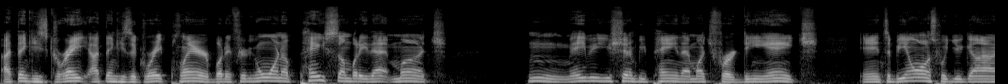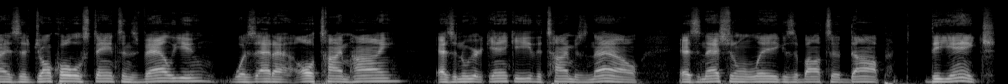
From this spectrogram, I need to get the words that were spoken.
I think he's great. I think he's a great player. But if you're going to pay somebody that much, hmm, maybe you shouldn't be paying that much for a DH. And to be honest with you guys, if Giancarlo Stanton's value was at an all-time high as a New York Yankee, the time is now as the National League is about to adopt DH.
